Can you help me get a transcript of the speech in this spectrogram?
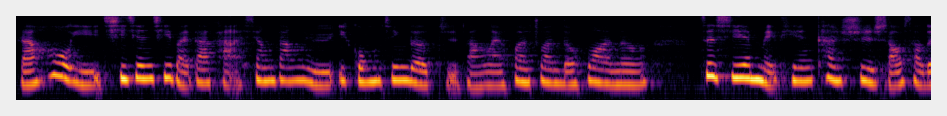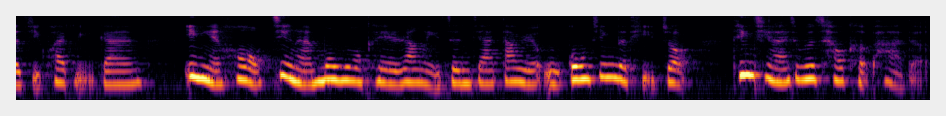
然后以七千七百大卡相当于一公斤的脂肪来换算的话呢，这些每天看似少少的几块饼干，一年后竟然默默可以让你增加大约五公斤的体重，听起来是不是超可怕的？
